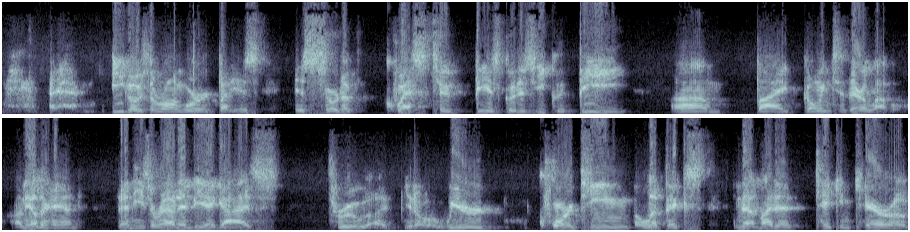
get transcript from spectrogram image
ego is the wrong word, but his his sort of quest to be as good as he could be um, by going to their level. On the other hand, then he's around NBA guys through a, you know a weird quarantine Olympics, and that might have taken care of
